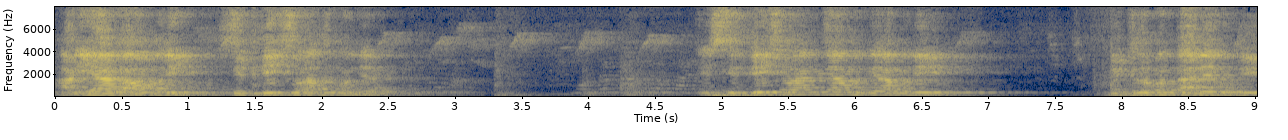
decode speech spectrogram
आणि या गावामध्ये सिद्धेश्वराचं मंदिर आहे. ते सिद्धेश्वरांच्या मंदिरामध्ये विठ्ठलपंत आले होते.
